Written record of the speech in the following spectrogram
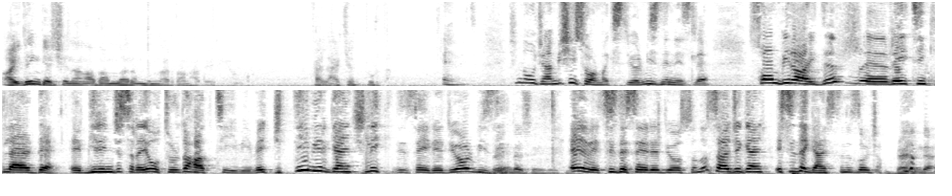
aydın geçinen adamların bunlardan haberi yok. Felaket burada. Evet. Şimdi hocam bir şey sormak istiyorum izninizle. Son bir aydır e, reytinglerde e, birinci sıraya oturdu Halk TV ve ciddi bir gençlik seyrediyor bizi. Ben de seyrediyorum. Evet siz de seyrediyorsunuz. Sadece genç, e, siz de gençsiniz hocam. Ben de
